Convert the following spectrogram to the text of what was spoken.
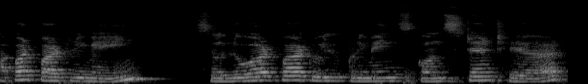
upper part remain so lower part will remains constant here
